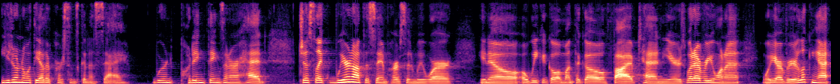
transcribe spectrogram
you don't know what the other person's going to say. We're putting things in our head just like we're not the same person we were, you know, a week ago, a month ago, five, ten years, whatever you want to, whatever you're looking at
